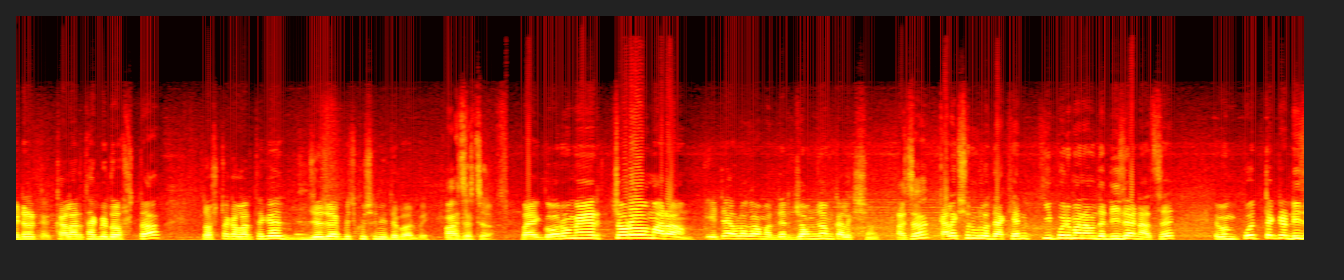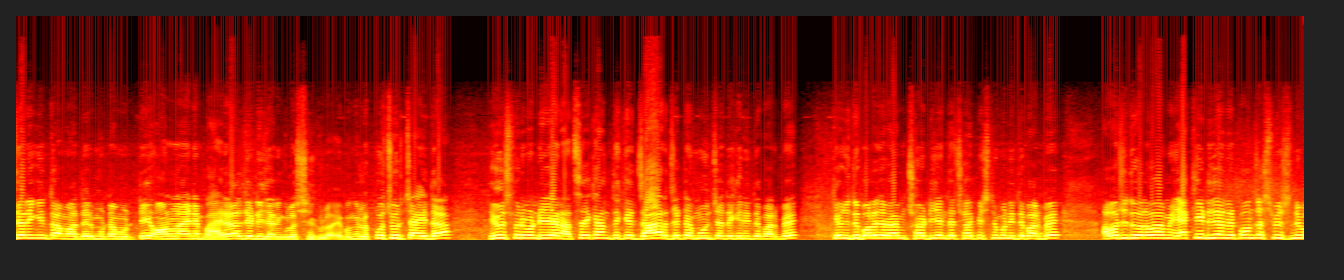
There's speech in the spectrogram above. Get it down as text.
এটার কালার থাকবে দশটা। দশটা কালার থেকে যে যে পিস খুশি নিতে পারবে। আচ্ছা আচ্ছা। ভাই গরমের চরম আরাম এটা হলো আমাদের জমজম কালেকশন আচ্ছা। কালেকশনগুলো দেখেন কি পরিমাণ আমাদের ডিজাইন আছে এবং প্রত্যেকটা ডিজাইনই কিন্তু আমাদের মোটামুটি অনলাইনে ভাইরাল যে ডিজাইনগুলো সেগুলো। এবং এগুলো প্রচুর চাহিদা হিউজ পরিমাণ ডিজাইন আছে। এখান থেকে যার যেটা মন চায় দেখে নিতে পারবে। কেউ যদি বলে যাবে আমি ছয় ডিজাইন থেকে ছয় পিস নেব নিতে পারবে। আবার যদি বলে ভাই আমি একই ডিজাইনের পঞ্চাশ পিস নেব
